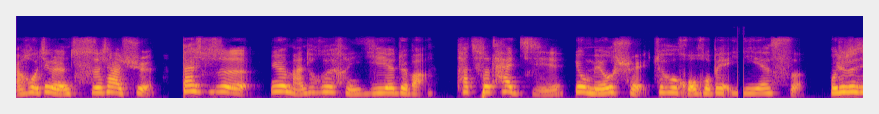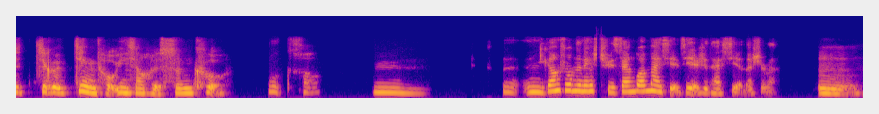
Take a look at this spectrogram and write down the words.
然后这个人吃下去，但是因为馒头会很噎，对吧？他吃的太急，又没有水，最后活活被噎死。我就是这个镜头印象很深刻。我靠，嗯嗯，你刚说的那个《许三观卖血记》也是他写的，是吧？嗯，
